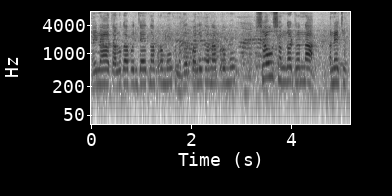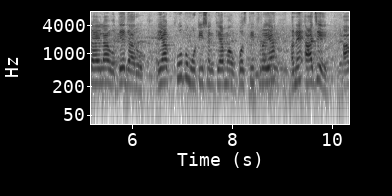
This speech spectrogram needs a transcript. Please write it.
અહીંના તાલુકા પંચાયતના પ્રમુખ, નગરપાલિકાના પ્રમુખ, સૌ સંગઠનના અને ચૂંટાયેલા હોદ્દેદારો અહીંયા ખૂબ મોટી સંખ્યામાં ઉપસ્થિત રહ્યા અને આજે આ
